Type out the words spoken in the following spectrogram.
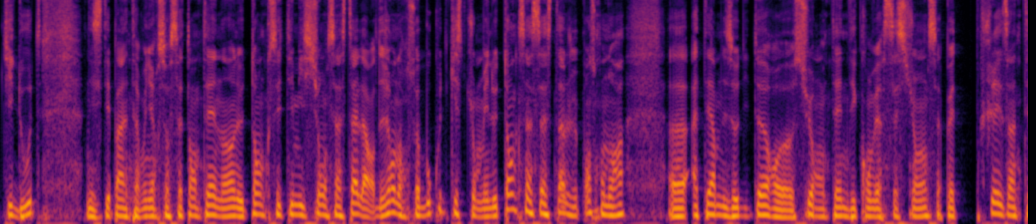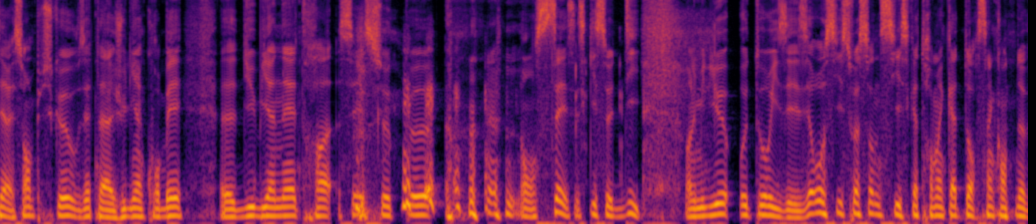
petit doute, n'hésitez pas à intervenir sur cette antenne. Hein, le temps que cette émission s'installe, alors déjà on en reçoit beaucoup de questions, mais le temps que ça s'installe, je pense qu'on aura euh, à terme des auditeurs sur antenne, des conversations. Ça peut être très intéressant puisque vous êtes à Julien Courbet euh, du bien-être. C'est ce que l'on sait, c'est ce qui se dit dans les milieux autorisés. 06 66 94 59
